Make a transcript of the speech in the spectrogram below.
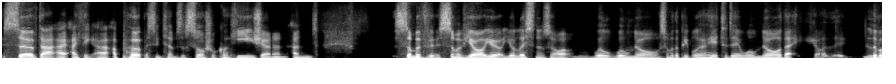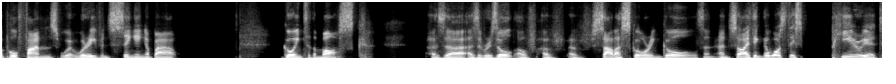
served, I, I think, a, a, purpose in terms of social cohesion and, and some of some of your your, your listeners are, will will know some of the people who are here today will know that Liverpool fans were, were even singing about going to the mosque as a as a result of of, of Salah scoring goals. And and so I think there was this period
